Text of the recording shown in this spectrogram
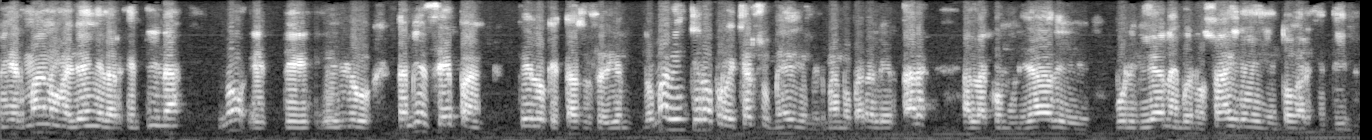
mis hermanos allá en la Argentina, no, este, ellos también sepan qué es lo que está sucediendo. Más bien quiero aprovechar su medio, mi hermano, para alertar a la comunidad boliviana en Buenos Aires y en toda Argentina.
